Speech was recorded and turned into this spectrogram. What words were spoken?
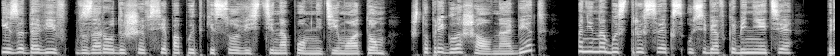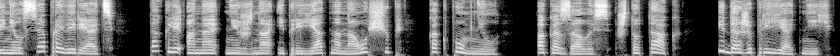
и, задавив в зародыше все попытки совести напомнить ему о том, что приглашал на обед, а не на быстрый секс у себя в кабинете, принялся проверять, так ли она нежна и приятна на ощупь, как помнил. Оказалось, что так, и даже приятней.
